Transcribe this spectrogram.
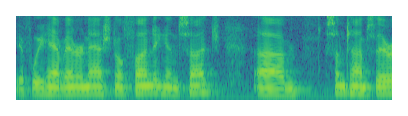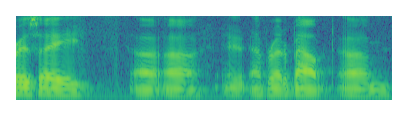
if we have international funding and such. Um, Sometimes there is a, uh, uh, I've read about um,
